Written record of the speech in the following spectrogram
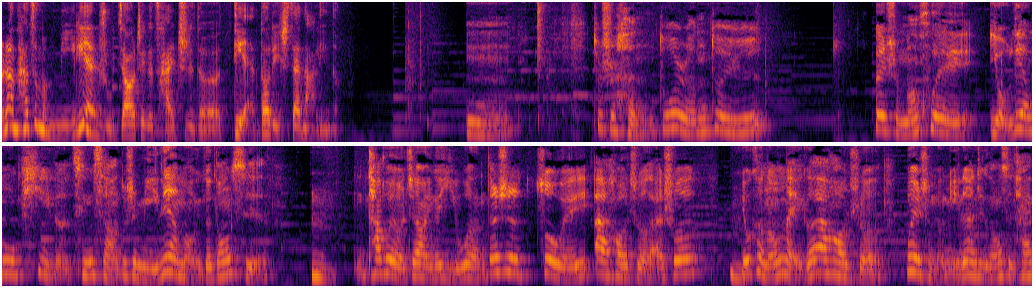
让他这么迷恋乳胶这个材质的点到底是在哪里呢？嗯，就是很多人对于为什么会有恋物癖的倾向，就是迷恋某一个东西，嗯他会有这样一个疑问。但是作为爱好者来说，有可能每个爱好者为什么迷恋这个东西，他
